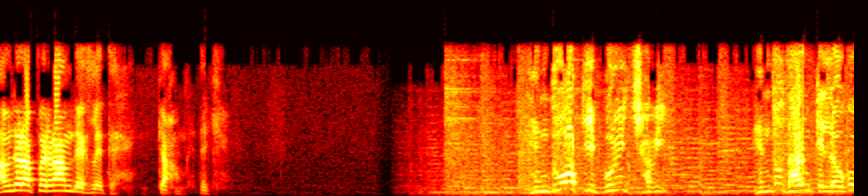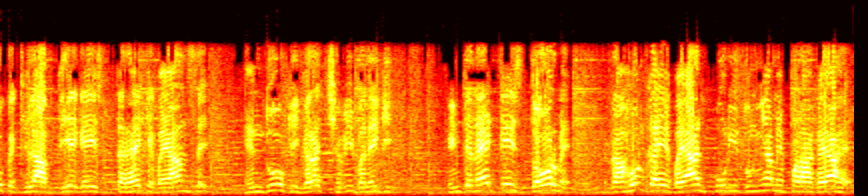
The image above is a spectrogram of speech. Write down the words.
हम जरा परिणाम देख लेते हैं, क्या होंगे, देखिए। हिंदुओं की बुरी छवि, हिंदू धर्म के लोगों के खिलाफ दिए गए इस तरह के बयान से हिंदुओं की गलत छवि बनेगी। इंटरनेट के इस दौर में राहुल का ये बयान पूरी दुनिया में पढ़ा गया है।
